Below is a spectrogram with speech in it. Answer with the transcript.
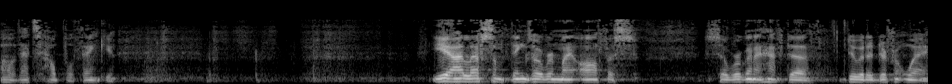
Oh, that's helpful. Thank you. Yeah, I left some things over in my office, so we're going to have to do it a different way.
